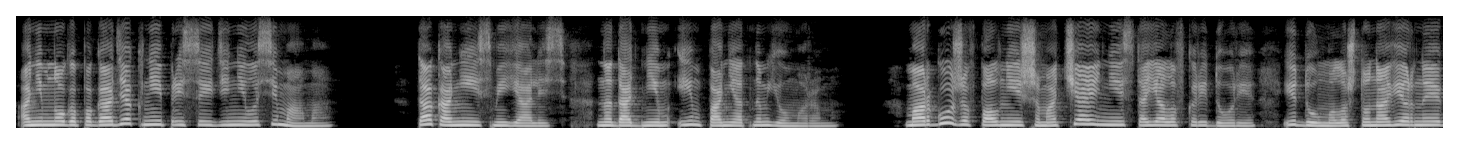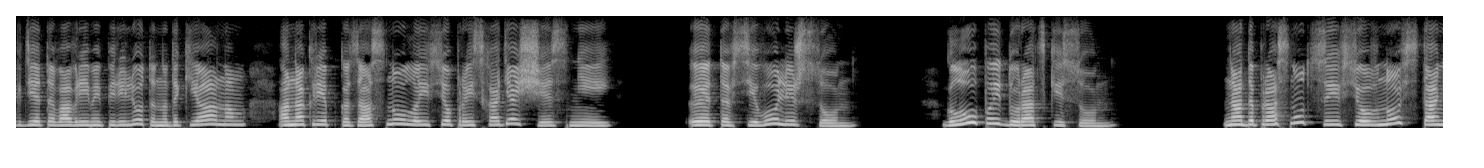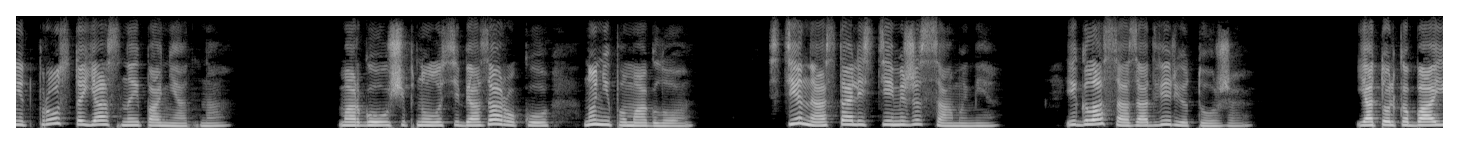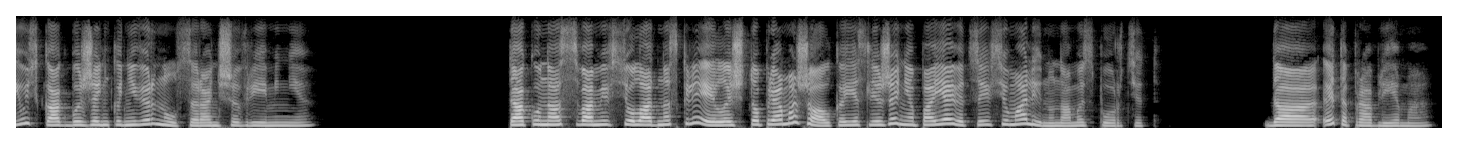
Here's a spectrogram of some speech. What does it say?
А немного погодя к ней присоединилась и мама. Так они и смеялись над одним им понятным юмором. Марго же в полнейшем отчаянии стояла в коридоре и думала, что, наверное, где-то во время перелета над океаном она крепко заснула, и все происходящее с ней – это всего лишь сон. Глупый дурацкий сон. Надо проснуться, и все вновь станет просто ясно и понятно. Марго ущипнула себя за руку, но не помогло. Стены остались теми же самыми, и голоса за дверью тоже. Я только боюсь, как бы Женька не вернулся раньше времени. Так у нас с вами все ладно склеилось, что прямо жалко, если Женя появится и всю малину нам испортит. Да, это проблема.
